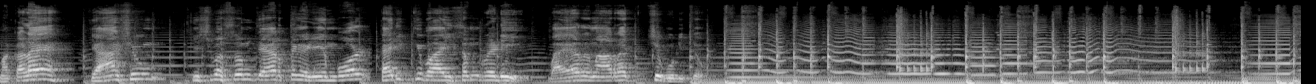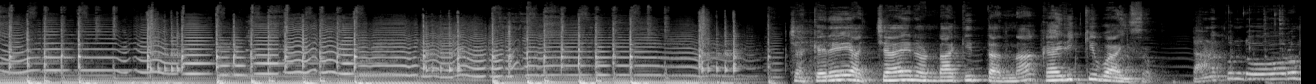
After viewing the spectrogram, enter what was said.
മക്കളെ ക്യാഷും കിസ്മസും ചേർത്ത് കഴിയുമ്പോൾ കരിക്ക് പായസം റെഡി. വയറ് നിറച്ച് കുടിച്ചു ചക്കരെ അച്ചായൻ ഉണ്ടാക്കി തന്ന കരിക്ക് പായസം. തണുക്കും തോറും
